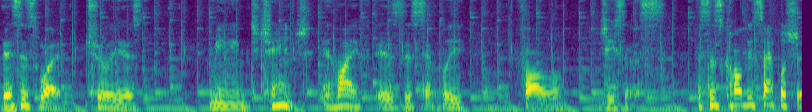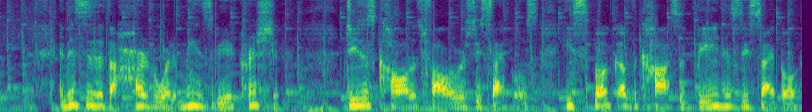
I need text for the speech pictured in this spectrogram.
this is what truly is meaning to change in life is to simply follow Jesus. This is called discipleship. And this is at the heart of what it means to be a Christian. Jesus called his followers disciples. He spoke of the cost of being his disciple,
